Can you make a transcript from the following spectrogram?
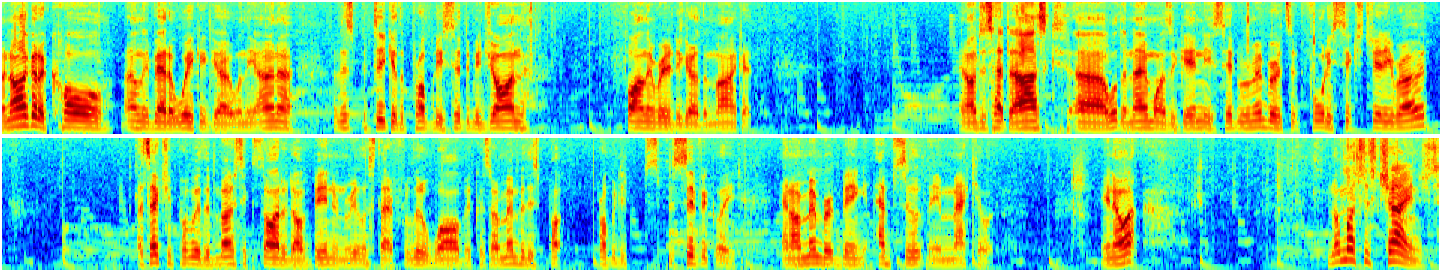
When I got a call only about a week ago when the owner of this particular property said to me, John, finally ready to go to the market. And I just had to ask uh, what the name was again. He said, remember it's at 46 Jetty Road. That's actually probably the most excited I've been in real estate for a little while because I remember this pro property specifically and I remember it being absolutely immaculate. You know what? Not much has changed.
